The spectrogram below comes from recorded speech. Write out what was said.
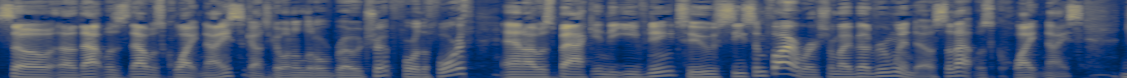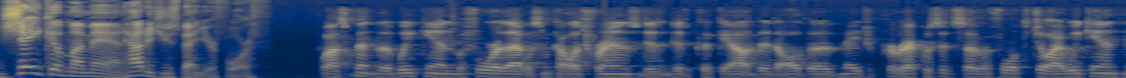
So uh, that was that was quite nice. I got to go on a little road trip for the fourth, and I was back in the evening to see some fireworks from my bedroom window. So that was quite nice. Jacob, my man, how did you spend your fourth? well, I spent the weekend before that with some college friends. Did did a cookout. Did all the major prerequisites of a Fourth of July weekend.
